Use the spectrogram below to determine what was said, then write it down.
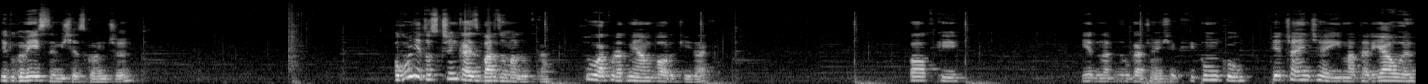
Niedługo miejsce mi się skończy. Ogólnie to skrzynka jest bardzo malutka. Tu akurat miałam worki, tak? Potki. Jedna, druga część ekwipunku. Pieczęcie i materiały.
